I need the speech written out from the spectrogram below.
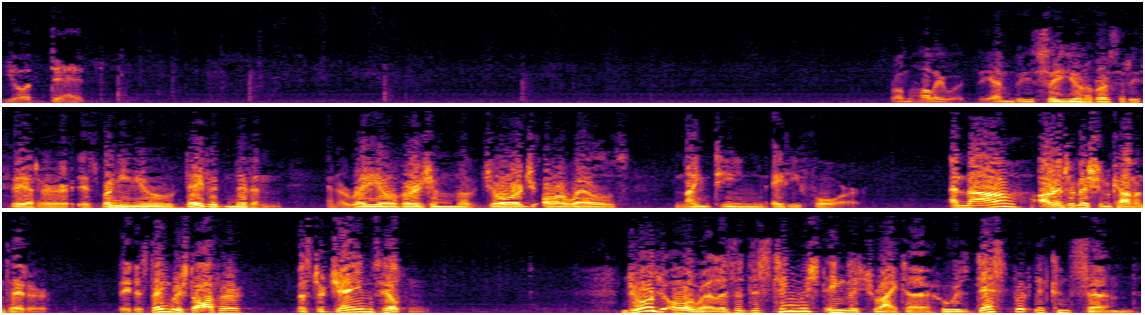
you're dead. From Hollywood, the NBC University Theater is bringing you David Niven in a radio version of George Orwell's 1984. And now, our intermission commentator, the distinguished author, Mr. James Hilton. George Orwell is a distinguished English writer who is desperately concerned,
